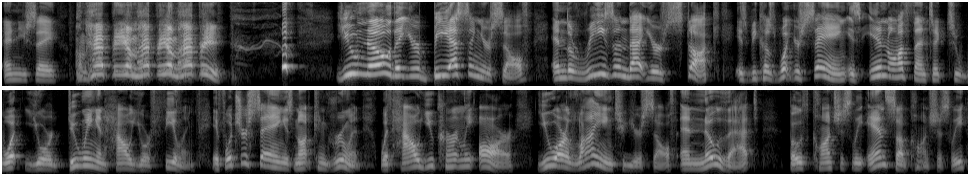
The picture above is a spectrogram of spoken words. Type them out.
and you say, I'm happy, I'm happy, I'm happy. you know that you're BSing yourself, and the reason that you're stuck is because what you're saying is inauthentic to what you're doing and how you're feeling. If what you're saying is not congruent with how you currently are, you are lying to yourself and know that both consciously and subconsciously,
